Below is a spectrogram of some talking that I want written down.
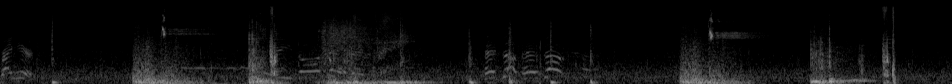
Right here.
